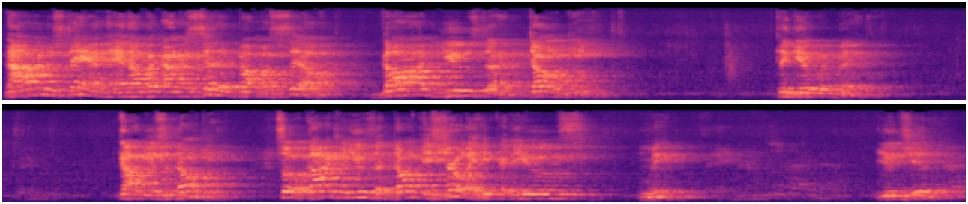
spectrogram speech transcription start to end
Now, I understand, and I, and I said it about myself, God used a donkey to get with me. God used a donkey. So if God can use a donkey, surely he can use me. Use you.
